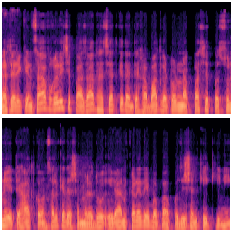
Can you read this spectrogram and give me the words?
د تحریک انصاف غړي چې په ازاد حیثیت کې د انتخابات ګټلو نه پس یې په سني اتحاد کونسل کې د شاملېدو اعلان کړی دی به په اپوزیشن کې کیني.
